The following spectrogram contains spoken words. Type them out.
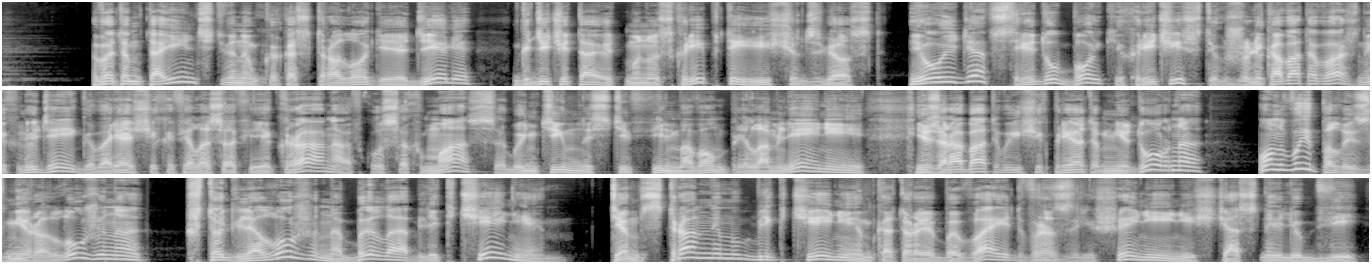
В этом таинственном, как астрология, деле, где читают манускрипты и ищут звезд. И уйдя в среду бойких, речистых, жуликовато-важных людей, говорящих о философии экрана, о вкусах масс, об интимности в фильмовом преломлении и зарабатывающих при этом недурно, он выпал из мира Лужина, что для Лужина было облегчением, тем странным облегчением, которое бывает в разрешении несчастной любви.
